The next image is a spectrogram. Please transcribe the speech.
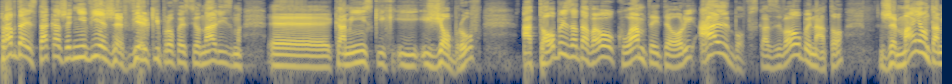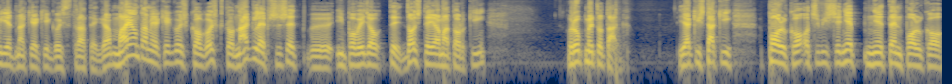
prawda jest taka, że nie wierzę w wielki profesjonalizm Kamińskich i, i Ziobrów, a to by zadawało kłam tej teorii, albo wskazywałoby na to, że mają tam jednak jakiegoś stratega, mają tam jakiegoś kogoś, kto nagle przyszedł y, i powiedział: Ty, dość tej amatorki, róbmy to tak. Jakiś taki Polko, oczywiście nie, nie ten Polko,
